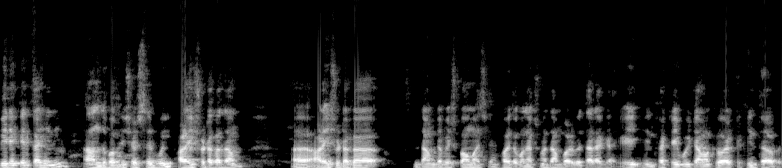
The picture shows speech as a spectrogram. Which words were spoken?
পেরেকের কাহিনী, আনন্দ পাবলিশার্সের বই, আড়াইশো টাকা দাম। আড়াইশো টাকা দামটা বেশ কম আছে, হয়তো কোনো এক সময় দাম বাড়বে, তার আগে এই ইনফ্যাক্ট এই বইটা আমাকেও একটা কিনতে হবে।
